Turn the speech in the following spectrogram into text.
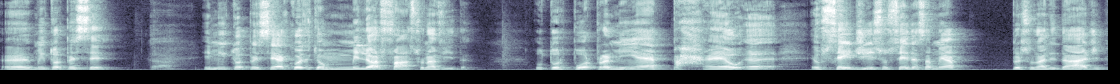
é me entorpecer. tá. E me entorpecer é a coisa que eu melhor faço na vida. O torpor pra mim é, pá, é, é- eu sei disso, eu sei dessa minha personalidade.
